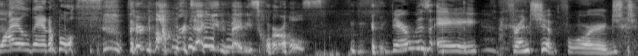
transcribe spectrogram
wild animals. they're not protecting the baby squirrels. there was a friendship forged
